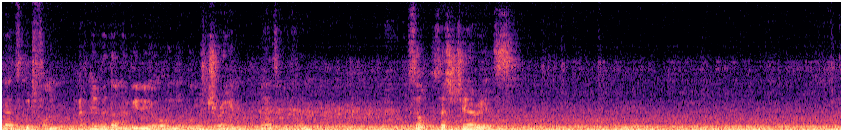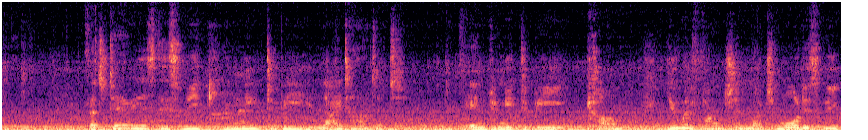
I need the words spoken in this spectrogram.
That's good fun. I've never done a video on, on a train. That's good fun. So, Sagittarius. Sagittarius this week, you need to be light-hearted and you need to be calm. You will function much more this week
